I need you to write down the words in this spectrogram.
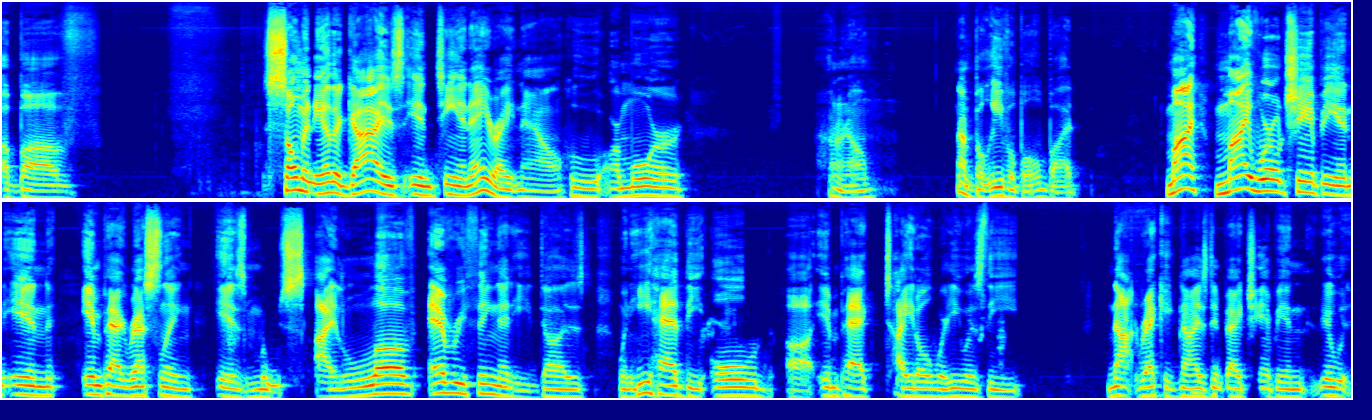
above so many other guys in TNA right now who are more I don't know, not believable, but my my world champion in Impact Wrestling is Moose. I love everything that he does. When he had the old uh Impact title where he was the not recognized Impact champion, it was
